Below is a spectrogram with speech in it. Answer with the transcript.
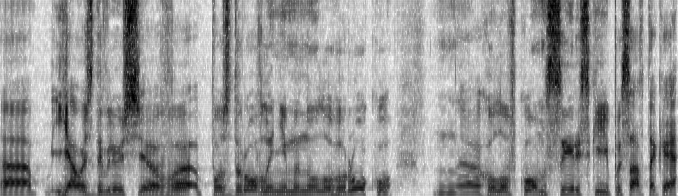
Е, Я ось дивлюсь в поздоровленні минулого року. Е, Головком Сирський писав таке:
